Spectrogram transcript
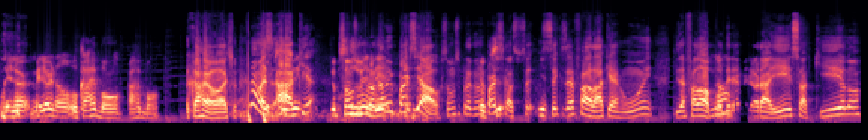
melhor, melhor não. O carro é bom, o carro é bom. O carro é ótimo. Não, mas ah, aqui é- Eu somos um vender. programa imparcial. Somos um programa Eu preciso- imparcial. Se você, se você quiser falar que é ruim, quiser falar, ó, Não. poderia melhorar isso, aquilo.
